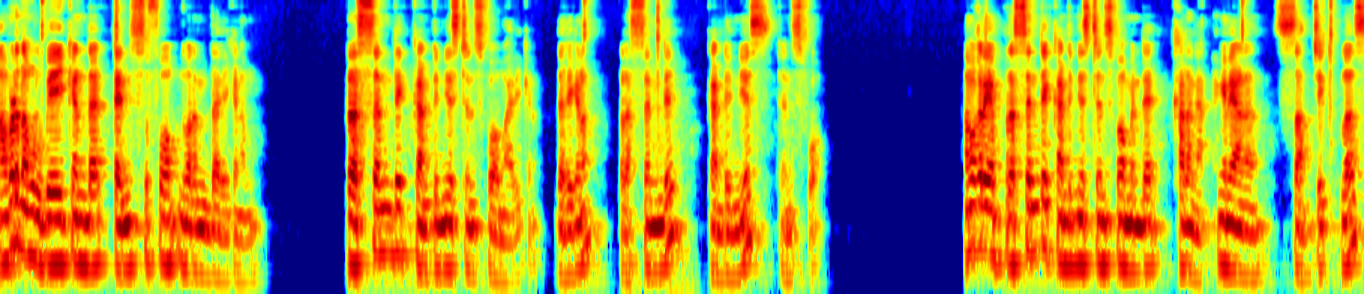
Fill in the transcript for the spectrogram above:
അവിടെ നമ്മൾ ഉപയോഗിക്കേണ്ട ടെൻസ് ഫോം എന്ന് പറയുന്നത് പ്രസന്റ് കണ്ടിന്യൂസ് ടെൻസ് ഫോം ആയിരിക്കണം. ഇതായിരിക്കണം പ്രസന്റ് കണ്ടിന്യൂസ് ടെൻസ് ഫോം നമുക്കറിയാം പ്രസന്റ് കണ്ടിന്യൂസ് ടെൻസ് ഫോമിന്റെ ഘടന എങ്ങനെയാണ്? Subject plus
